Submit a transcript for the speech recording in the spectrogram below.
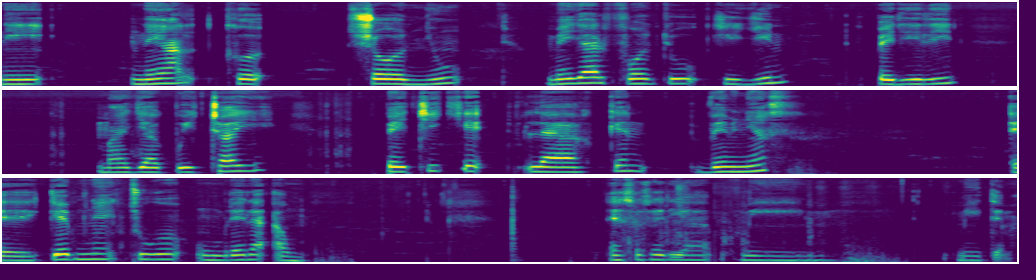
ni neal shonyu meyal fotu kijin perilin mayakuichai pechique la ken venias eh, kebne chugo umbrella aún eso sería mi mi tema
